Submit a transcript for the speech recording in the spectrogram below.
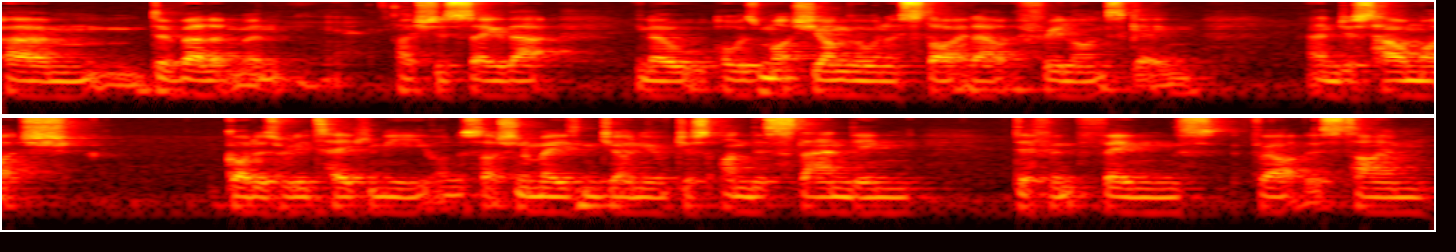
um, development Yeah. I should say that you know I was much younger when I started out the freelance game and just how much God has really taken me on such an amazing journey of just understanding different things throughout this time.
